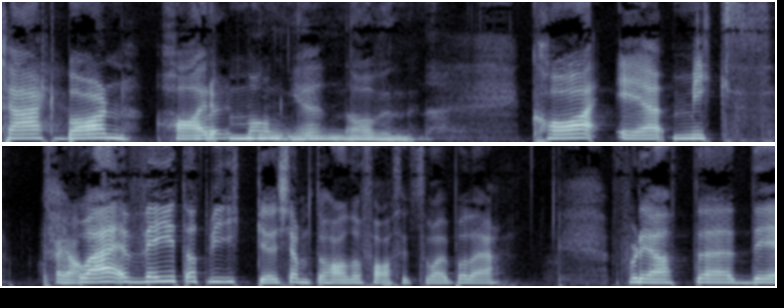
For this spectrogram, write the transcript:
Kjært barn har, Har mange, navn. Hva er mix? Ja. Og jeg vet at vi ikke kommer til å ha noe fasitsvar på det. Fordi at eh, det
